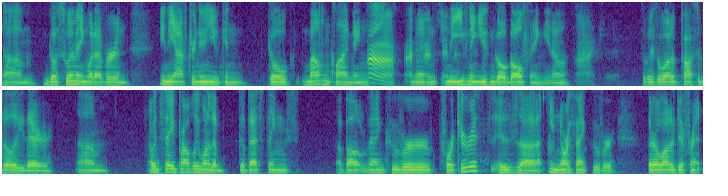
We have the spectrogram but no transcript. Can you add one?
um, go swimming, whatever, and in the afternoon you can go mountain climbing, Ah, and then in the evening you can go golfing. You know. Okay. So there's a lot of possibility there. Um, I would say probably one of the the best things about Vancouver for tourists is uh, in North Vancouver. There are a lot of different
